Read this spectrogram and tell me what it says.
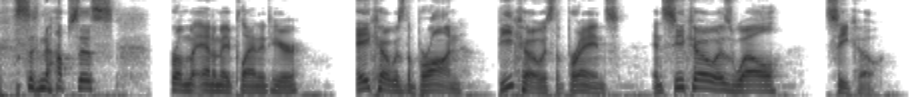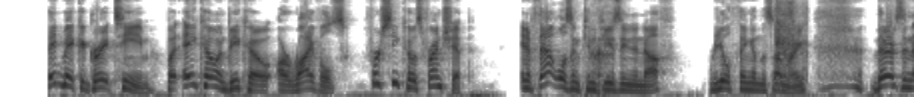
synopsis from Anime Planet here. A-ko is the brawn, B-ko is the brains, and C-ko as well. C-ko. They'd make a great team, but A-ko and B-ko are rivals for C-ko's friendship. And if that wasn't confusing enough, real thing in the summary, there's an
